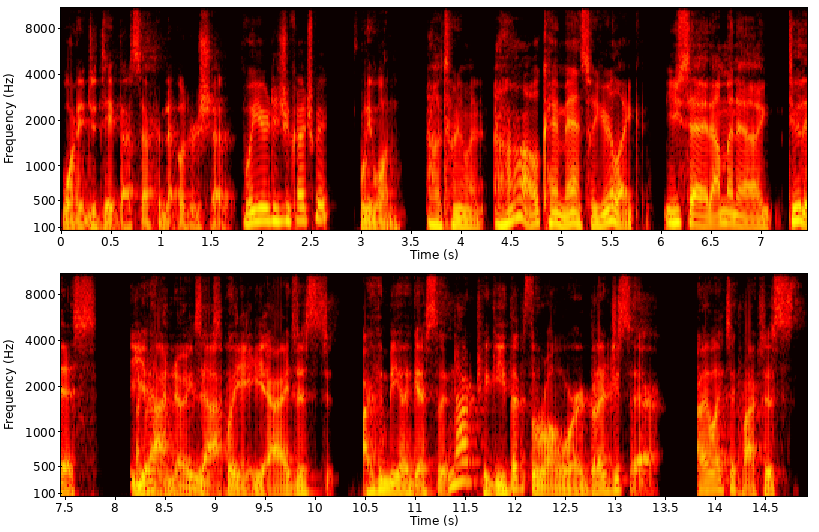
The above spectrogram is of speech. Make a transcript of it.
wanting to take that step into ownership. What year did you graduate? 21. Oh, 21. Oh, okay, man. So you're like, you said, I'm going to do this. I Yeah, no, exactly. Yeah, I just, I can be, I guess, not picky. That's the wrong word, but I just, uh, I like to practice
